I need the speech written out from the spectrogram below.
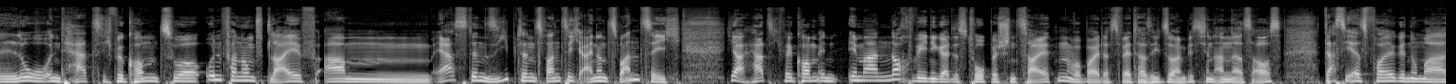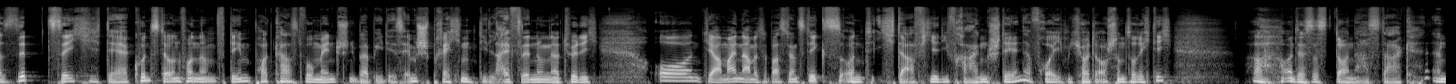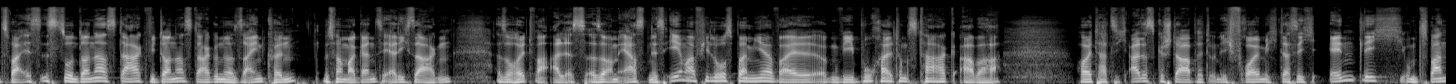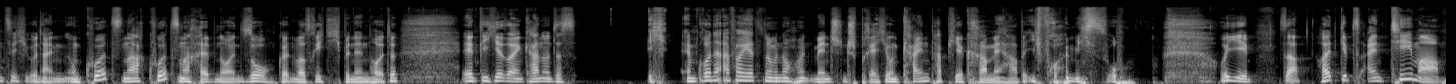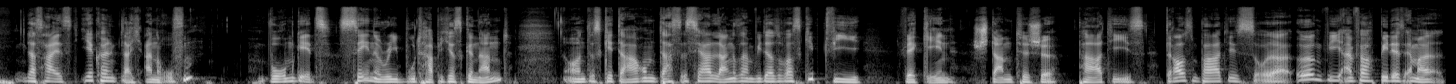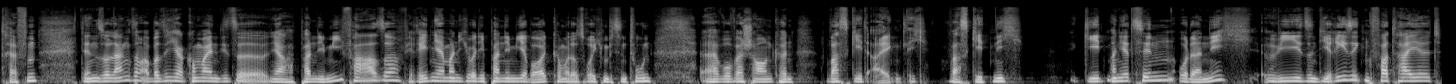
Hallo und herzlich willkommen zur Unvernunft Live am 1.7.2021. Ja, herzlich willkommen in immer noch weniger dystopischen Zeiten, wobei das Wetter sieht so ein bisschen anders aus. Das hier ist Folge Nummer 70 der Kunst der Unvernunft, dem Podcast, wo Menschen über BDSM sprechen, die Live-Sendung natürlich. Und ja, mein Name ist Sebastian Stix und ich darf hier die Fragen stellen. Da freue ich mich heute auch schon so richtig. Oh, und es ist Donnerstag. Und zwar, es ist so ein Donnerstag, wie Donnerstage nur sein können, müssen wir mal ganz ehrlich sagen. Also heute war alles. Also am ersten ist eh immer viel los bei mir, weil irgendwie Buchhaltungstag, aber heute hat sich alles gestapelt und ich freue mich, dass ich endlich um 20 Uhr, nein, um kurz nach, kurz nach halb neun, so könnten wir es richtig benennen heute, endlich hier sein kann und das ich im Grunde einfach jetzt nur noch mit Menschen spreche und kein Papierkram mehr habe. Ich freue mich so. Oh je. So, heute gibt es ein Thema. Das heißt, ihr könnt gleich anrufen. Worum geht's? Szene-Reboot habe ich es genannt. Und es geht darum, dass es ja langsam wieder sowas gibt wie Weggehen, Stammtische, Partys, draußen Partys oder irgendwie einfach BDSMer treffen. Denn so langsam aber sicher kommen wir in diese ja, Pandemiephase. Wir reden ja immer nicht über die Pandemie, aber heute können wir das ruhig ein bisschen tun, äh, wo wir schauen können, was geht eigentlich, was geht nicht Geht man jetzt hin oder nicht? Wie sind die Risiken verteilt?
